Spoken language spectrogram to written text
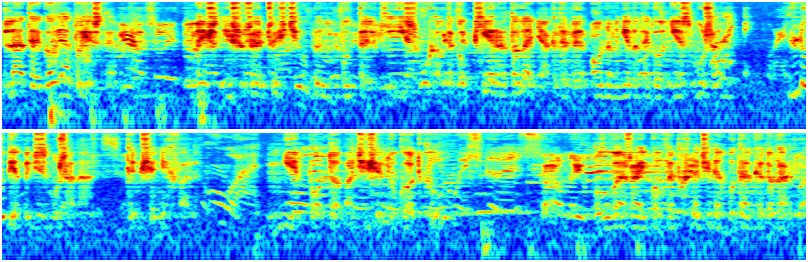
Dlatego ja tu jestem. Myślisz, że czyściłbym butelki i słuchał tego pierdolenia, gdyby on mnie do tego nie zmuszał? Lubię być zmuszana. Tym się nie chwal. Nie podoba ci się me Uważaj, bo wepchnę ci tę butelkę do gardła.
